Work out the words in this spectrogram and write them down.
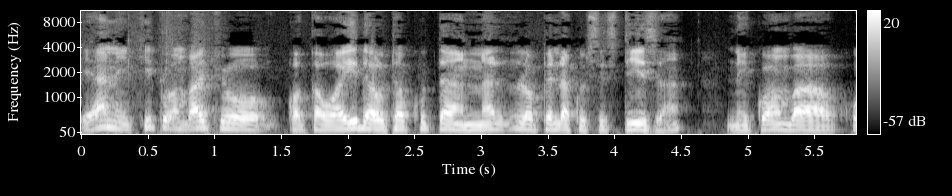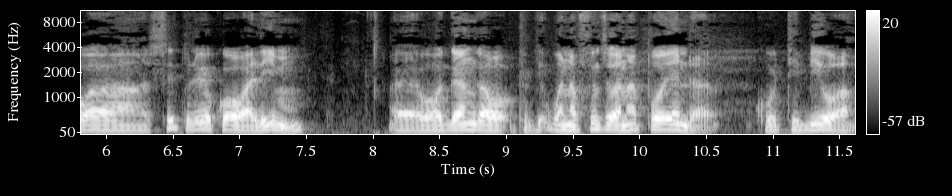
Yaani kitu ambacho kwa kawaida utakuta nalopenda kusisitiza ni kwamba kwa si tuliokuwa walimu e, waganga wanafunzi wanapoenda kutibiwa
